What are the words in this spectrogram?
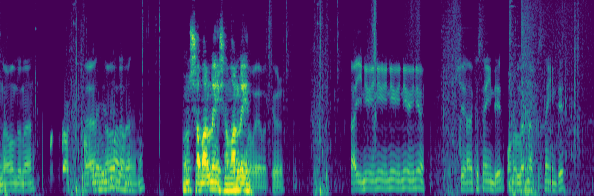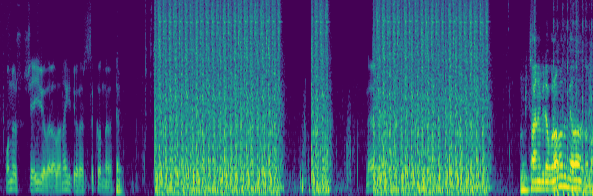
Ne oldu lan? Ha, ne oldu lan? Onu şamarlayın şamarlayın. Havaya bakıyoruz. Ay iniyor iniyor iniyor iniyor iniyor. Şeyin arkasına indi. Onurların arkasına indi. Onur şey gidiyorlar alana gidiyorlar. Sık onları. Evet. Nerede? Bir tane bile vuramadım yalan adama.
